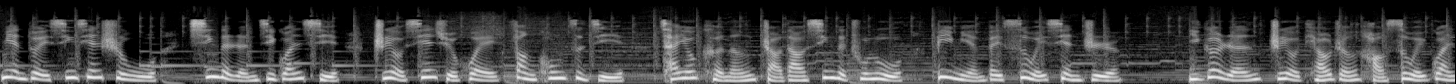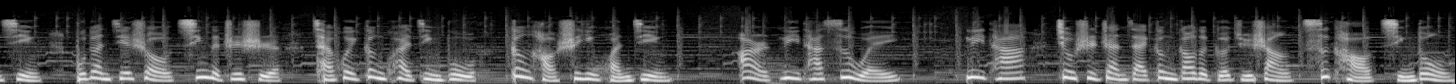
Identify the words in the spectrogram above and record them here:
面对新鲜事物、新的人际关系，只有先学会放空自己，才有可能找到新的出路，避免被思维限制。一个人只有调整好思维惯性，不断接受新的知识，才会更快进步，更好适应环境。二利他思维，利他就是站在更高的格局上思考行动。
